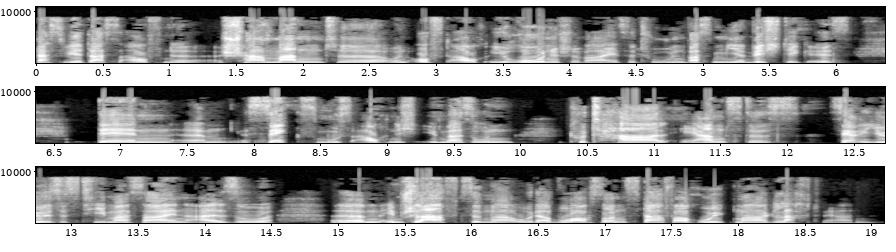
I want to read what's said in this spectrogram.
dass wir das auf eine charmante und oft auch ironische Weise tun, was mir wichtig ist. Denn ähm, Sex muss auch nicht immer so ein total ernstes, seriöses Thema sein. Also ähm, im Schlafzimmer oder wo auch sonst darf auch ruhig mal gelacht werden.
